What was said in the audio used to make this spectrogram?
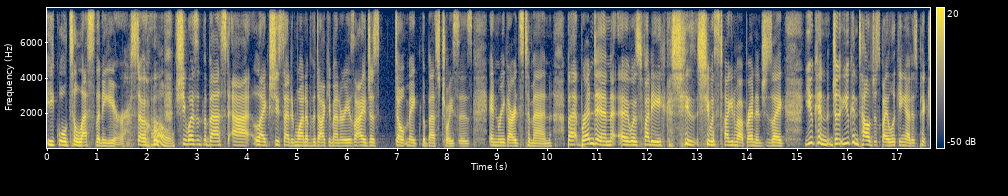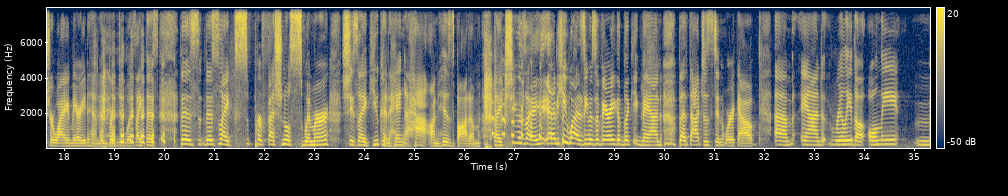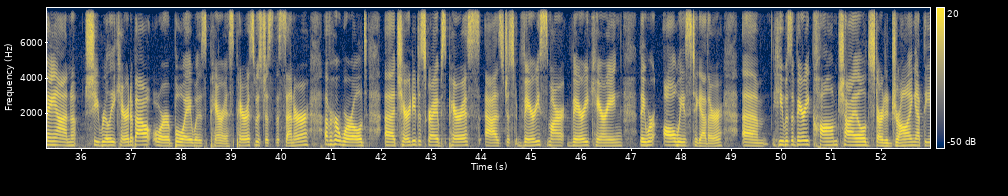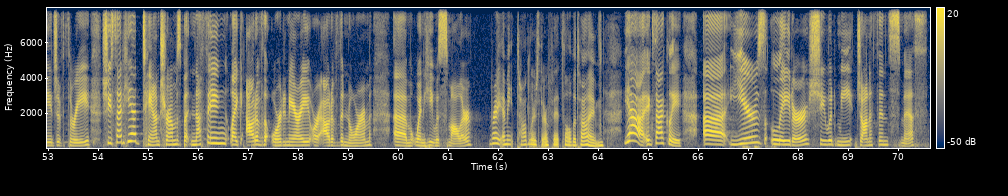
equaled to less than a year. So Oh. she wasn't the best at, like she said in one of the documentaries, I just don't make the best choices in regards to men. But Brendan, it was funny because she she was talking about Brendan. She's like, you can ju- you can tell just by looking at his picture why I married him. And Brendan was like this this this like professional swimmer. She's like, you could hang a hat on his bottom. Like she was like, and he was he was a very good looking man, but that just didn't work out. Um, and really, the only man she really cared about or boy was Paris. Paris was just the center of her world. Uh, Charity describes Paris as just very smart, very caring. They were always together. Um, he was a very calm child, started drawing at the age of three. She said he had tantrums, but nothing like out of the ordinary or out of the norm um, when he was smaller. Right. I mean, toddlers throw fits all the time. Yeah, exactly. Uh, years later, she would meet Jonathan Smith.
